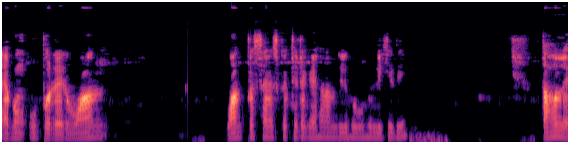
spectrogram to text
এবং উপরের one one plus sine square থিটাকে এখন আমি যদি হুবহু লিখে দিই, তাহলে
